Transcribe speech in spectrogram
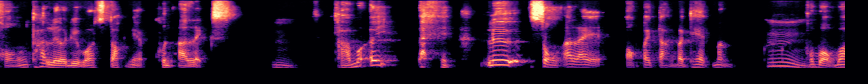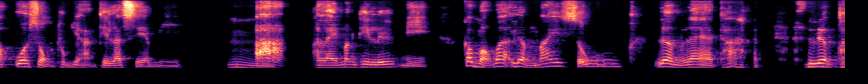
ของท่าเรือดิวอสต็อกเนี่ยคุณอเล็กซ์ถามว่า เอ้ยหรือส่งอะไรออกไปต่างประเทศมั่งเขาบอกว่าอ้วส่งทุกอย่างที่รัสเซียมีอ่า อะไรมั่งที่ลือมี ก็บอกว่าเรื่องไม้ซุงเรื่องแร่ธาตุเรื่องพ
